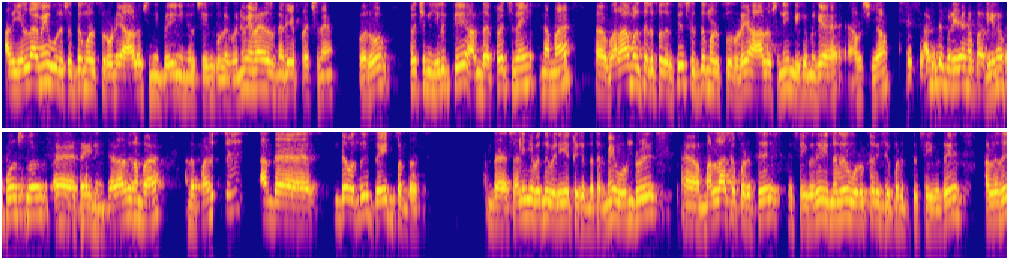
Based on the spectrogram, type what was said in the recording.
அது எல்லாமே ஒரு சித்த மருத்துவருடைய ஆலோசனை பெரிய நீங்கள் செய்து கொள்ள வேண்டும். ஏன்னா நிறைய பிரச்சனை வரும். பிரச்சனை இருக்கு. அந்த பிரச்சனை நம்ம வராமல் தடுப்பதற்கு சித்த மருத்துவருடைய ஆலோசனை மிக மிக அவசியம். அடுத்தபடியாக பாத்தீங்கன்னா போஸ்ட் ட்ரைனிங் அதாவது நம்ம அந்த படுத்து அந்த இதை வந்து ட்ரெயின் பண்றது. அந்த சளியை வந்து வெளியேற்றுகின்ற தன்மை ஒன்று மல்லாக்கப்படுத்து செய்வது இன்னொன்று உருக்களித்துப்படுத்து செய்வது அல்லது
